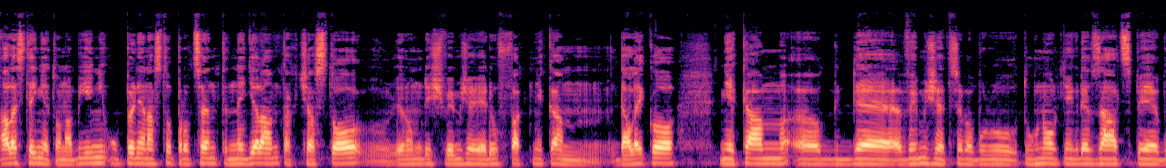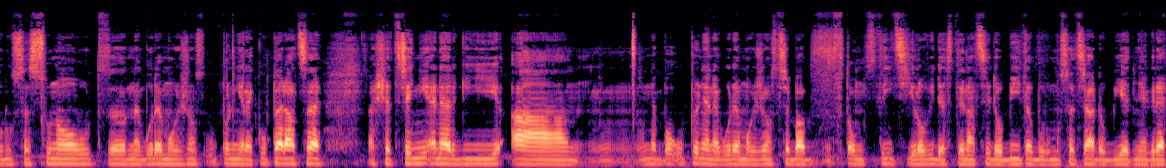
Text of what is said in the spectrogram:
ale stejně to nabíjení úplně na 100% nedělám tak často, jenom když vím, že jedu fakt někam daleko, někam, eh, kde vím, že třeba budu tuhnout někde v zácpě, budu se sunout, nebude možnost úplní rekuperace a šetření energií a mm, nebo úplně nebude možnost třeba v tom té cílové destinaci dobít a budu muset třeba dobíjet někde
